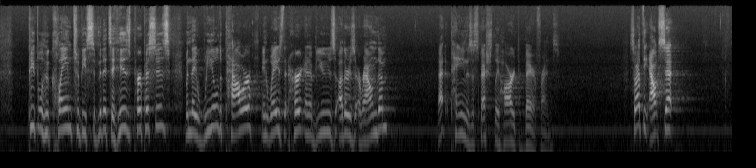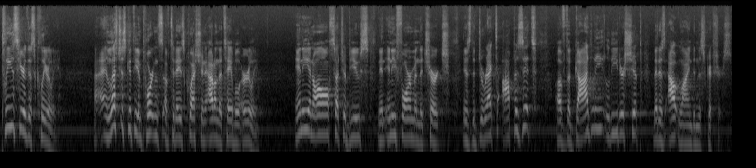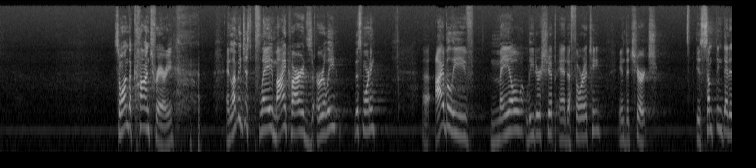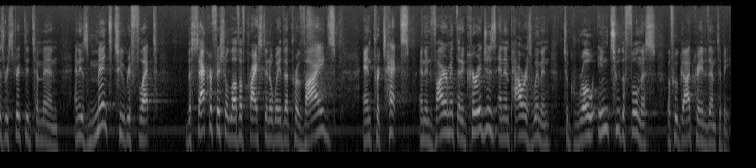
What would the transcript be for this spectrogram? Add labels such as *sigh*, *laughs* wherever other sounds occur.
people who claim to be submitted to His purposes, when they wield power in ways that hurt and abuse others around them, that pain is especially hard to bear, friends. So, at the outset, please hear this clearly. Uh, and let's just get the importance of today's question out on the table early. Any and all such abuse in any form in the church is the direct opposite of the godly leadership that is outlined in the scriptures. So, on the contrary, *laughs* and let me just play my cards early this morning. Uh, I believe male leadership and authority in the church is something that is restricted to men and is meant to reflect the sacrificial love of Christ in a way that provides and protects an environment that encourages and empowers women to grow into the fullness of who God created them to be.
